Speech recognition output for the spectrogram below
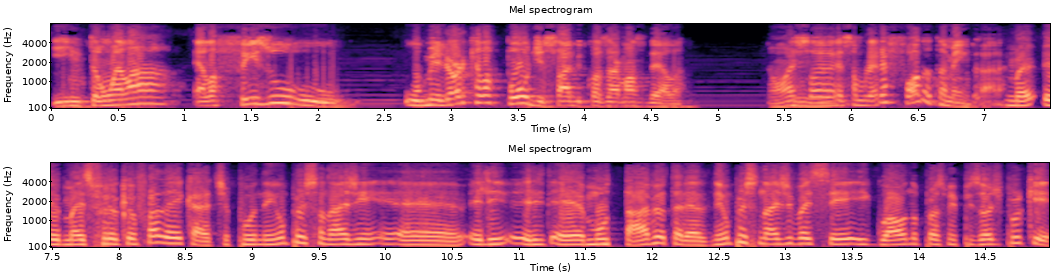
E então ela, ela fez o, o melhor que ela pôde, sabe, com as armas dela. Então essa, Uhum. essa mulher é foda também, cara. Mas, mas foi o que eu falei, cara. Tipo, nenhum personagem é, ele, ele é mutável, tá ligado? Nenhum personagem vai ser igual no próximo episódio. Por quê?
